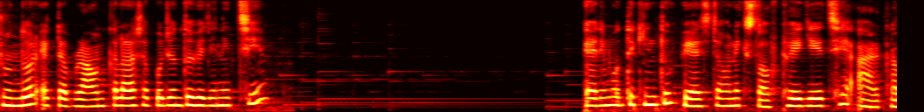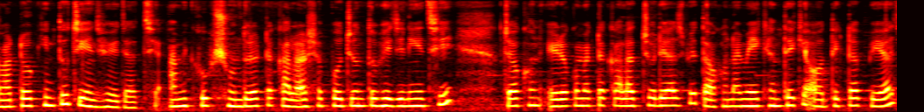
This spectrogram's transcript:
সুন্দর একটা ব্রাউন কালার আসা পর্যন্ত ভেজে নিচ্ছি। এরই মধ্যে কিন্তু পেঁয়াজটা অনেক সফট হয়ে গিয়েছে আর কালারটাও কিন্তু চেঞ্জ হয়ে যাচ্ছে। আমি খুব সুন্দর একটা কালার আসা পর্যন্ত ভেজে নিয়েছি। যখন এরকম একটা কালার চলে আসবে, তখন আমি এখান থেকে অর্ধেকটা পেঁয়াজ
